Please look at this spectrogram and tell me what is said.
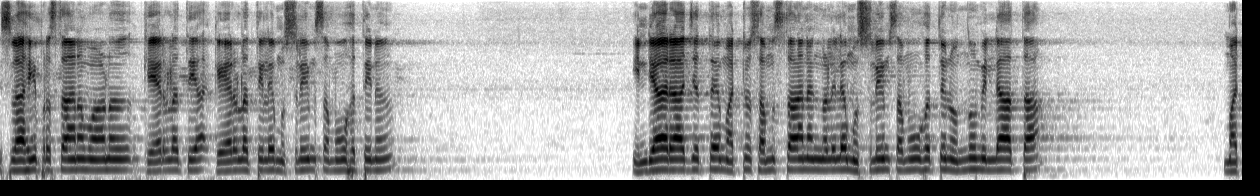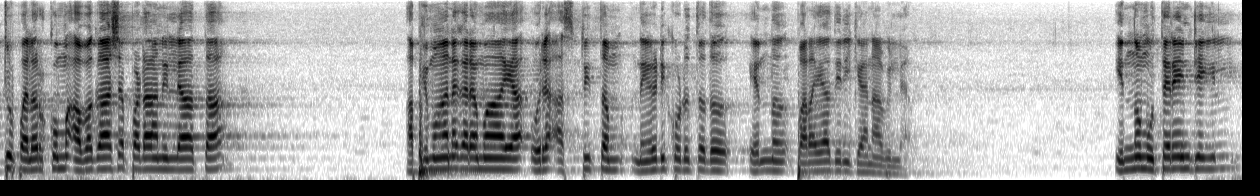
ഇസ്ലാഹി പ്രസ്ഥാനമാണ് കേരളത്തെ കേരളത്തിലെ മുസ്ലിം സമൂഹത്തിന്. ഇന്ത്യ രാജ്യത്തെ മറ്റു സംസ്ഥാനങ്ങളിലെ മുസ്ലിം സമൂഹത്തിനൊന്നുമില്ലാത്ത മറ്റു പലർക്കും അവകാശപ്പെടാനില്ലാത്ത അഭിമാനകരമായ ഒരു അസ്തിത്വം നേടിക്കൊടുത്തത് എന്ന് പറയാതിരിക്കാനാവില്ല. ഇന്നും ഉത്തരേന്ത്യയിൽ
